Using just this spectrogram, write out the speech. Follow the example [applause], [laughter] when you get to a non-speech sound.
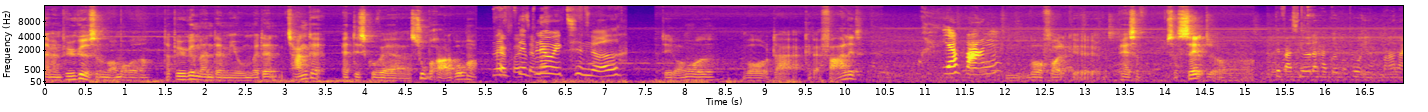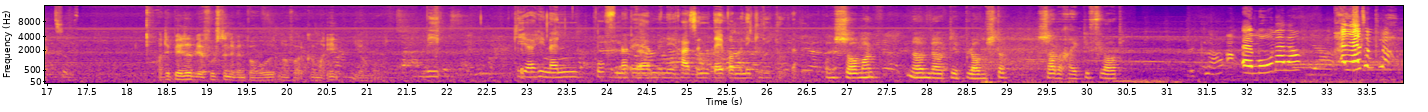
Da man byggede sådan nogle områder, der byggede man dem jo med den tanke, at det skulle være super rart at bo her. Men det blev ikke til noget. Det er et område, hvor der kan være farligt, Jeg er bange. hvor folk øh, passer sig selv, og, Det er faktisk noget, der har gået mig på i meget lang tid. og det billede bliver fuldstændig vendt på hovedet, når folk kommer ind i området. Vi giver hinanden puff, når det er, men har sådan en dag, hvor man ikke lige gider. om sommeren, når, når det blomster, så er det rigtig flot. Er Mona der? Ja. Er alle sammen klar?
